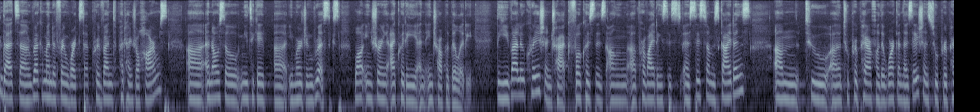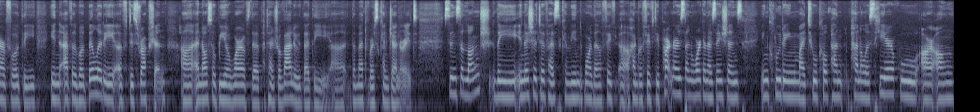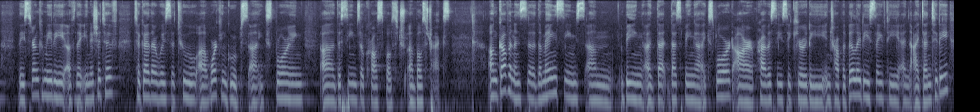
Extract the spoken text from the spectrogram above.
that uh, recommended frameworks that prevent potential harms uh, and also mitigate uh, emerging risks while ensuring equity and interoperability. The value creation track focuses on uh, providing uh, systems guidance um, to, uh, to prepare for the organizations to prepare for the inevitability of disruption uh, and also be aware of the potential value that the, uh, the metaverse can generate. Since the launch, the initiative has convened more than 50, uh, 150 partners and organizations, including my two co-panelists here who are on the steering committee of the initiative, together with the two uh, working groups uh, exploring uh, the themes across both, tr uh, both tracks. On governance, uh, the main themes um, being that that's being explored are privacy, security, interoperability, safety, and identity.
